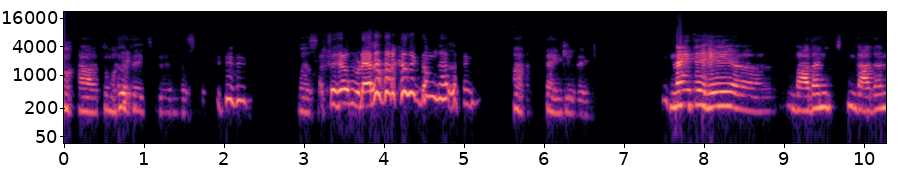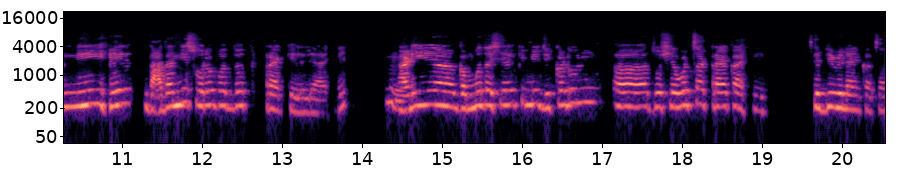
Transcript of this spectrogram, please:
हा तुम्हाला तो एक्सपिरियन्स असेल. अक्षरशः उडायला सारखंच एकदम झालं. थँक्यू थँक्यू नाही ते हे दादां दादांनी हे दादांनी स्वरबद्ध ट्रॅक केलेले आहे. आणि गंमत अशी आहे की मी जिकडून जो शेवटचा ट्रॅक आहे सिद्धिविनायकाचा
